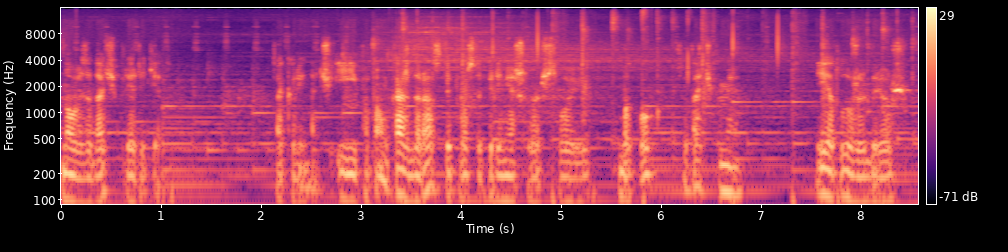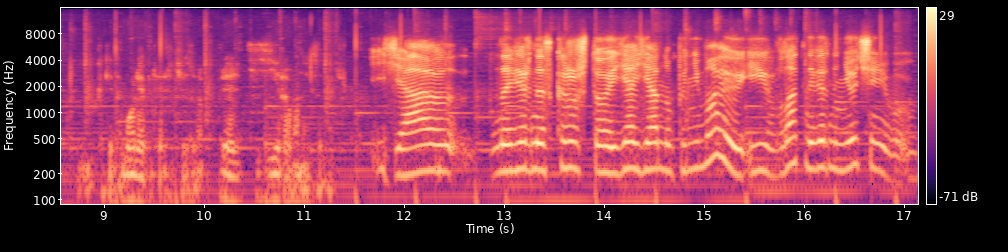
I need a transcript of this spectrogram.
новой задаче приоритет. Так или иначе. И потом каждый раз ты просто перемешиваешь свой бэклог с задачками, и оттуда уже берешь какие-то более приоритизированные задачи. Я, наверное, скажу, что я Яну понимаю, и Влад, наверное, не очень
